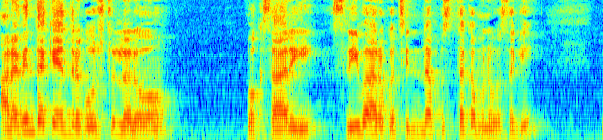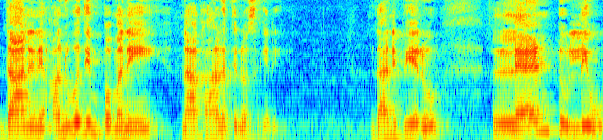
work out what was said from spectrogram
అరవింద కేంద్ర గోష్ఠులలో ఒకసారి శ్రీవారు ఒక చిన్న పుస్తకమును ఒసగి దానిని అనువదింపమని నాకు ఆనతి నొసగిరి దాని పేరు ల్యాండ్ టు లివ్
